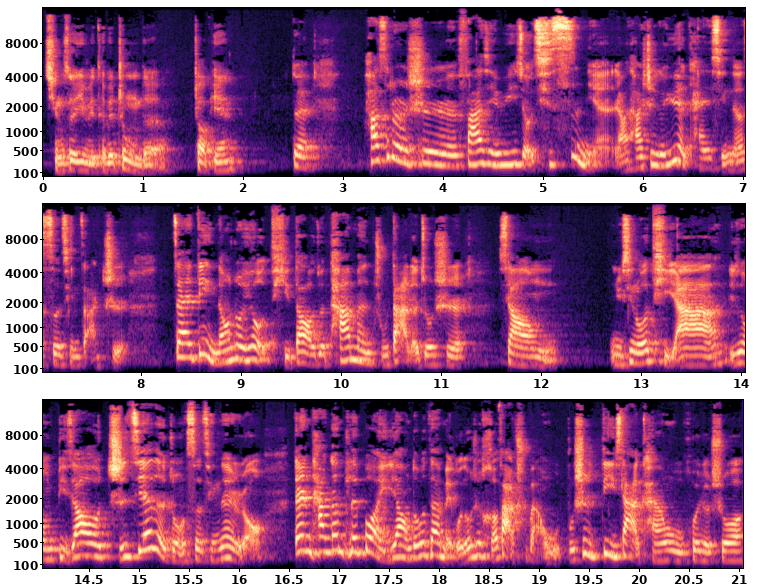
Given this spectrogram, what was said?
情色意味特别重的照片，对，《Hustler》是发行于一九七四年，然后它是一个月刊型的色情杂志。在电影当中也有提到，就他们主打的就是像女性裸体啊，一种比较直接的这种色情内容。但是它跟 Playboy 一样，都在美国都是合法出版物，不是地下刊物，或者说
